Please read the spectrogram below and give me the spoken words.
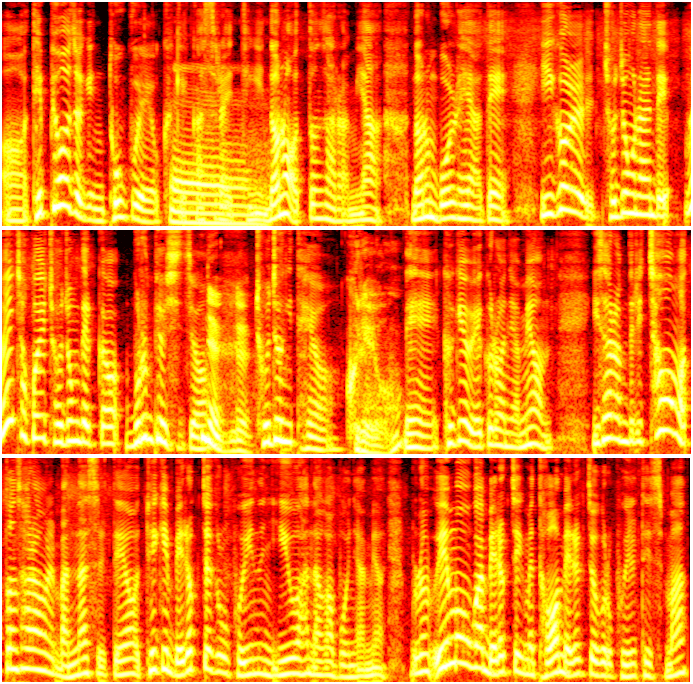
어, 대표적인 도구예요. 그게 어. 가스라이팅이. 너는 어떤 사람이야? 너는 뭘 해야 돼? 이걸 조정을 하는데 왜 저거에 조정될까? 물음표시죠. 네, 네. 조정이 돼요. 그래요. 네, 그게 왜 그러냐면 이 사람들이 처음 어떤 사람을 만났을 때요, 되게 매력적으로 보이는 이유 하나가 뭐냐면 물론 외모가 매력적이면 더 매력적으로 보일 테지만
